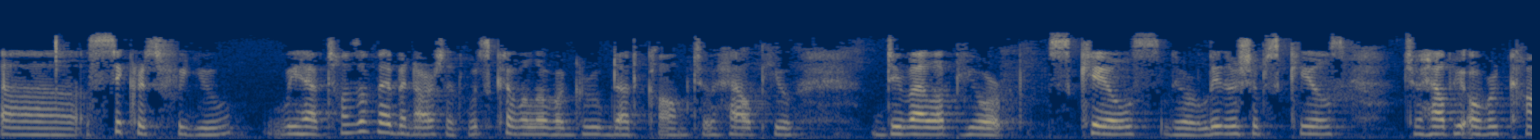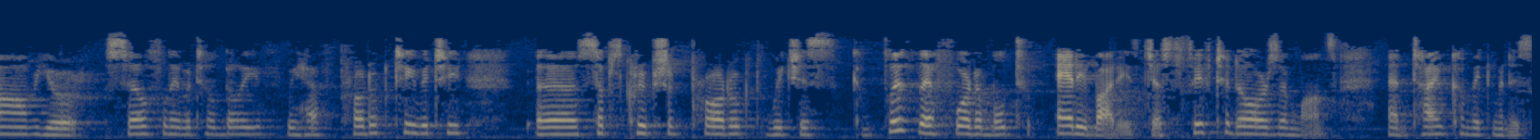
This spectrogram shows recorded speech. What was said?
uh, secrets for you. We have tons of webinars at woodskovalova to help you develop your skills, your leadership skills, to help you overcome your self-limiting belief. We have productivity a subscription product which is completely affordable to anybody. It's just $50 a month and time commitment is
